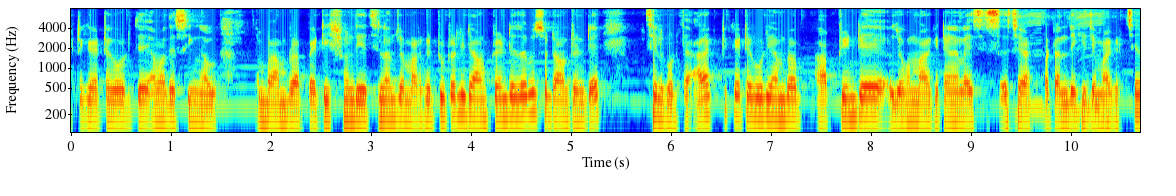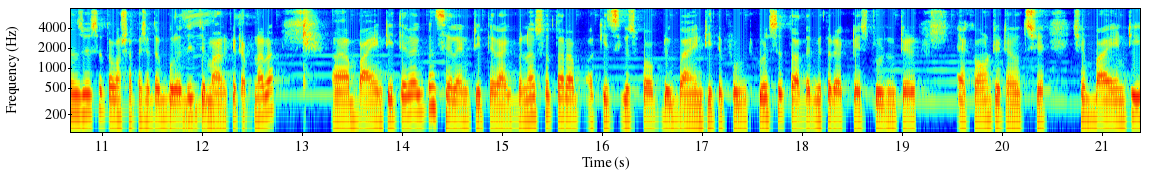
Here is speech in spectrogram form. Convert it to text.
একটা ক্যাটাগরিতে আমাদের সিগনাল বা আমরা প্যাটিশন দিয়েছিলাম যে মার্কেট টোটালি ডাউন ট্রেন্ডে যাবে। সো ডাউন ট্রেন্ডে সেল করতে আর একটা ক্যাটাগরি আমরা আপ ট্রেন্ডে যখন মার্কেট অ্যানালাইসিস চার্ট প্যাটার্ন দেখি যে মার্কেট চেঞ্জ হয়েছে তখন সাথে সাথে বলে দিই যে মার্কেট আপনারা বাই এন্ট্রিতে রাখবেন সেল এন্ট্রিতে রাখবেন না। সো তারা কিছু কিছু পাবলিক বাই এন্ট্রিতে প্রফিট করেছে। তাদের ভিতরে একটা স্টুডেন্টের অ্যাকাউন্ট এটা হচ্ছে সে by entry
